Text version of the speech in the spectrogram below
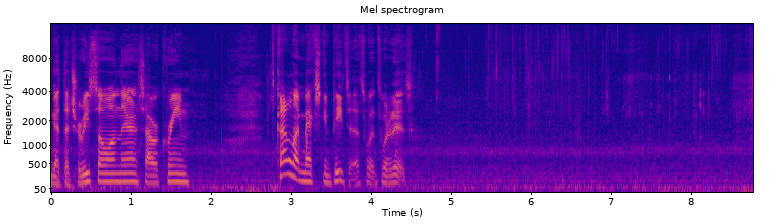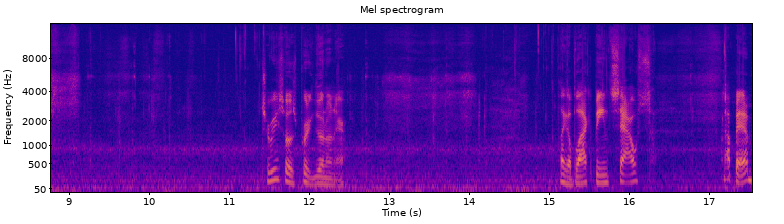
You got the chorizo on there, sour cream. It's kind of like Mexican pizza. That's what, that's what it is. Chorizo is pretty good on there. Like a black bean sauce. Not bad.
